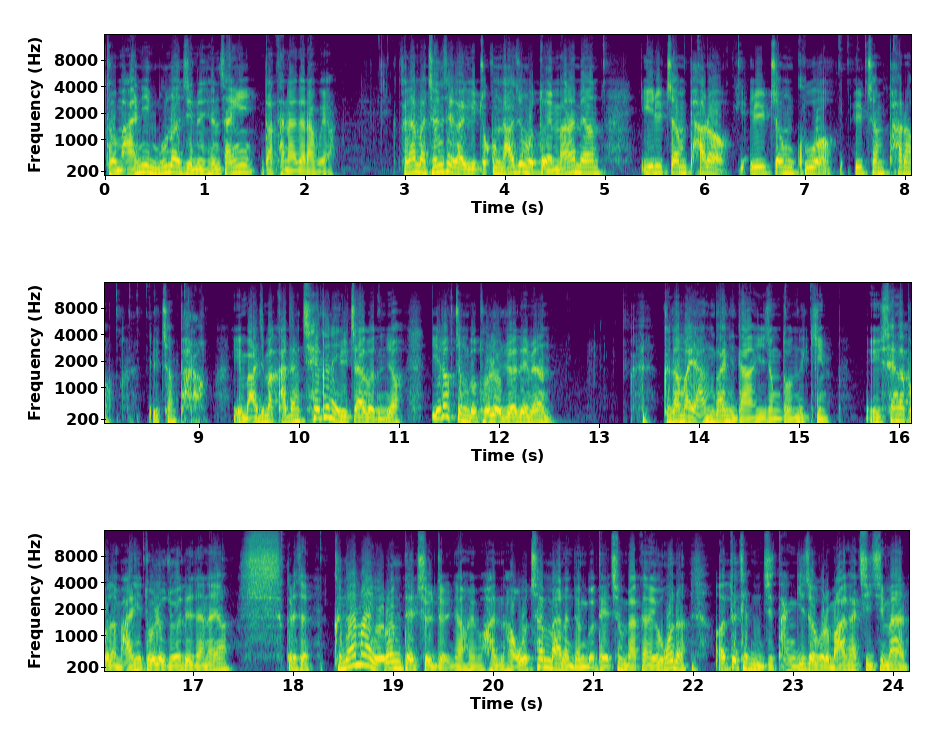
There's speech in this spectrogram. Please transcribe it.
더 많이 무너지는 현상이 나타나더라고요. 그나마 전세 가격이 조금 낮은 것도 웬만하면 1.8억, 1.9억, 1.8억, 1.8억. 이 마지막 가장 최근의 일자거든요. 1억 정도 돌려줘야 되면 그나마 양반이다 이 정도 느낌. 이 생각보다 많이 돌려줘야 되잖아요. 그래서 그나마 요런 대출들 한, 한 5천만 원 정도 대출 받거나 요거는 어떻게든지 단기적으로 막아지지만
